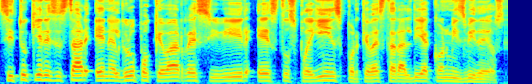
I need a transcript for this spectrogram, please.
si tú quieres estar en el grupo que va a recibir estos plugins porque va a estar al día con mis videos.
